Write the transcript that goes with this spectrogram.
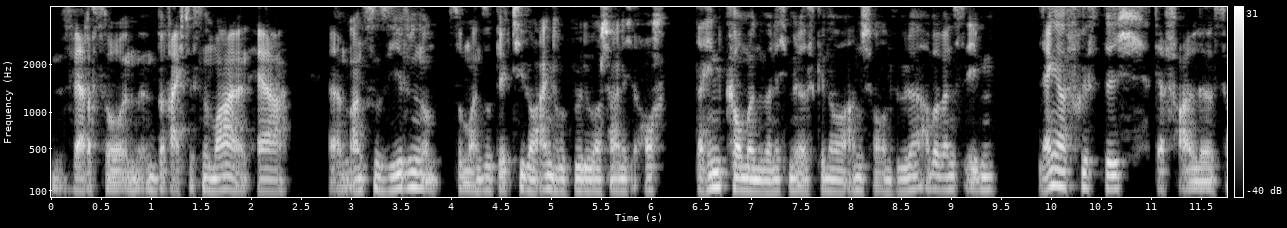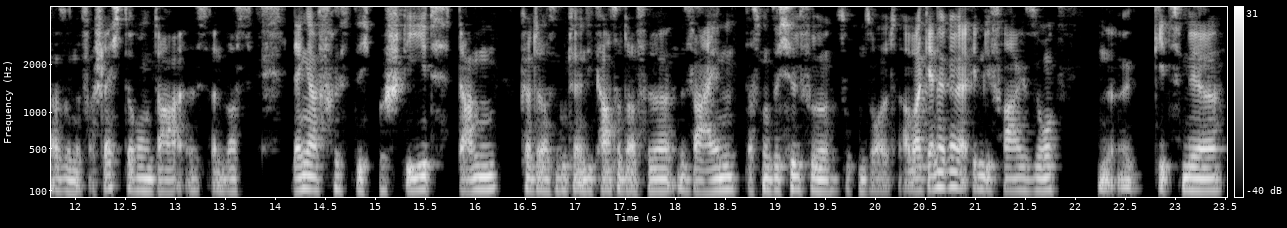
wäre das so im, im Bereich des Normalen eher ähm, anzusiedeln. Und so mein subjektiver Eindruck würde wahrscheinlich auch dahin kommen, wenn ich mir das genauer anschauen würde. Aber wenn es eben längerfristig der Fall ist, also eine Verschlechterung da ist, wenn was längerfristig besteht, dann könnte das ein guter Indikator dafür sein, dass man sich Hilfe suchen sollte. Aber generell eben die Frage so, äh, geht's mir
